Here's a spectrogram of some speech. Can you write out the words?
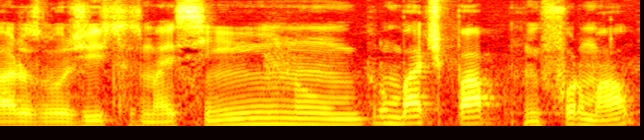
para os lojistas, mas sim para um bate-papo informal,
